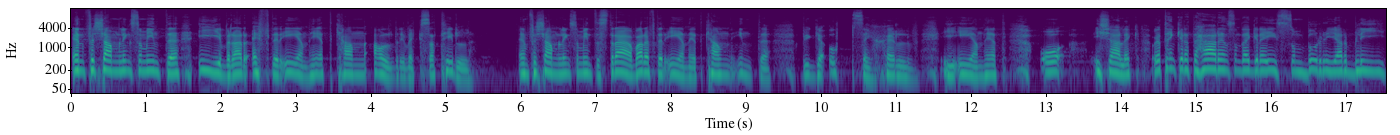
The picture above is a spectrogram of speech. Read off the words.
En församling som inte ivrar efter enhet kan aldrig växa till. En församling som inte strävar efter enhet kan inte bygga upp sig själv i enhet och i kärlek. Och jag tänker att det här är en sån där grej som börjar bli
